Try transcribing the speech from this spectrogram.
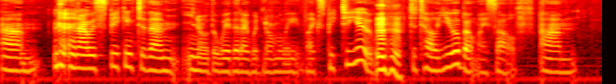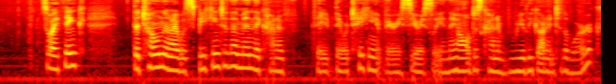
um, and I was speaking to them, you know, the way that I would normally like speak to you mm-hmm. to tell you about myself. Um, so I think the tone that I was speaking to them in, they kind of they they were taking it very seriously, and they all just kind of really got into the work.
